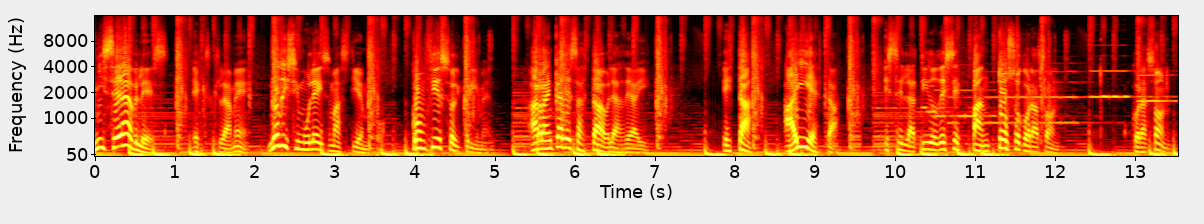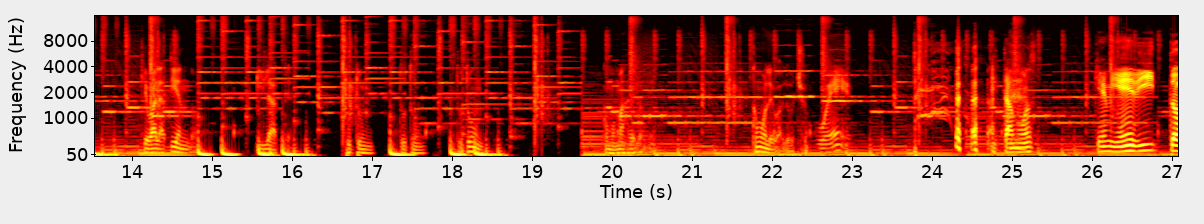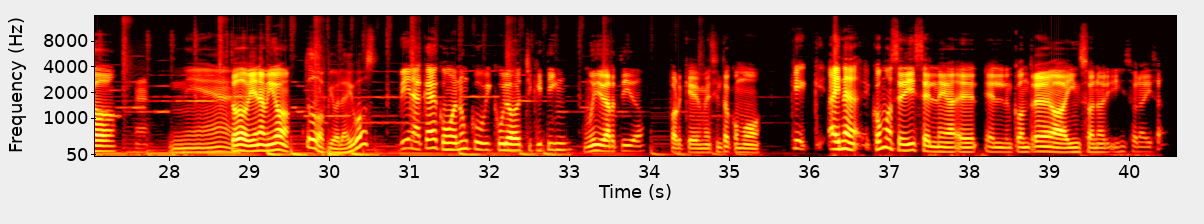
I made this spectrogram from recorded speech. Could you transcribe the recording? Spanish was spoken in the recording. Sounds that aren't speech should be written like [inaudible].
Miserables, exclamé, no disimuléis más tiempo. Confieso el crimen. Arrancad esas tablas de ahí. Está, ahí está. Es el latido de ese espantoso corazón. Corazón que va latiendo y late. Tutum, tutum, tutum. Como más de lo mismo. ¿Cómo le va, Lucho? Güey. [laughs] Estamos. ¡Qué miedito! Nah. ¿Todo bien, amigo? Todo piola. ¿Y vos? Bien acá, como en un cubículo chiquitín, muy divertido. Porque me siento como. ¿Qué, qué- hay ¿Cómo se dice el, el, el contrario a insonori- insonorizado?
